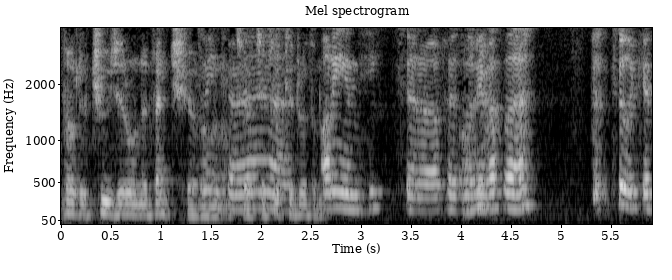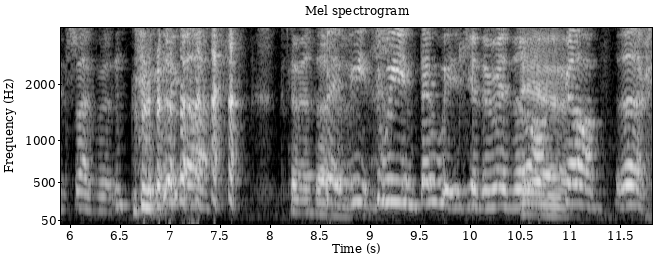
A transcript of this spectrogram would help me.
Fel rhyw choose your own adventure o'n nhw, ti'n flicio drwy ddyn. O'n i'n hitio nhw, achos o'n i fatha... Dwi'n licio Trefn. Be, fi, dwi'n dewis lle dwi'n mynd, oh god, ych.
